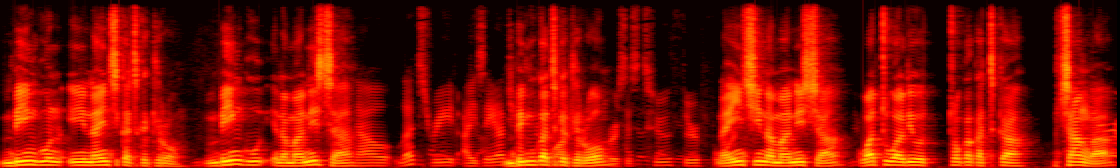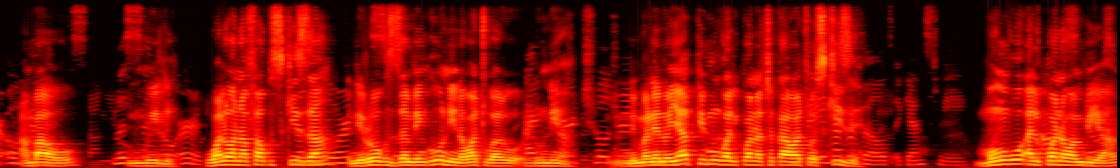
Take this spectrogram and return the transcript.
mbingu ina nchi katika kiroho. Mbingu inamaanisha mbingu katika kiroho na nchi inamaanisha watu waliotoka katika mchanga ambao ni mwili. Wale wanafaa kusikiza ni roho za mbinguni na watu wa dunia. Ni maneno yapi Mungu alikuwa anataka watu wasikize? Mungu alikuwa anawaambia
